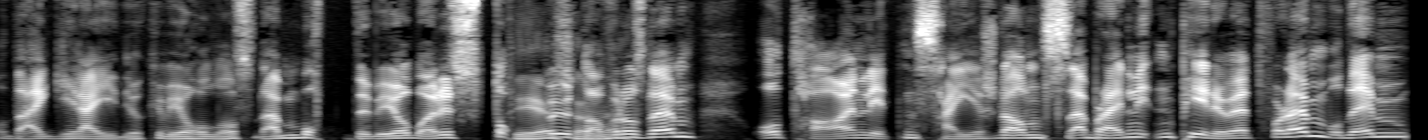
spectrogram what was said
Og der greide jo ikke vi å holde oss. Der måtte vi jo bare stoppe Det utafor hos dem og ta en liten seiersdans. Der blei en liten piruett for dem, og dem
